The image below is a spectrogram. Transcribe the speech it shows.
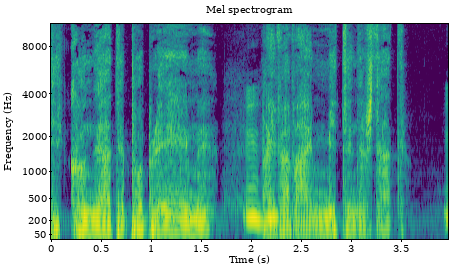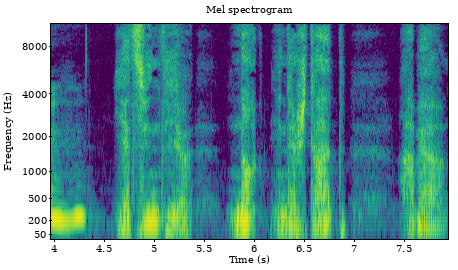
Die Kunde hatte Probleme, weil wir waren mitten in der Stadt. Jetzt sind wir noch in der Stadt, aber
